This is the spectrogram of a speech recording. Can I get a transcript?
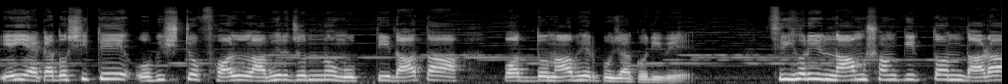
এই একাদশীতে অভীষ্ট ফল লাভের জন্য মুক্তিদাতা পদ্মনাভের পূজা করিবে। শ্রীহরির নাম সংকীর্তন দ্বারা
